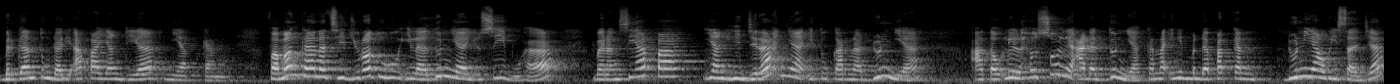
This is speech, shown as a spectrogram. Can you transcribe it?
bergantung dari apa yang dia niatkan. Faman kanat hijratuhu ila dunya yusibuha barang siapa yang hijrahnya itu karena dunia atau lil husuli ala dunya karena ingin mendapatkan duniawi saja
